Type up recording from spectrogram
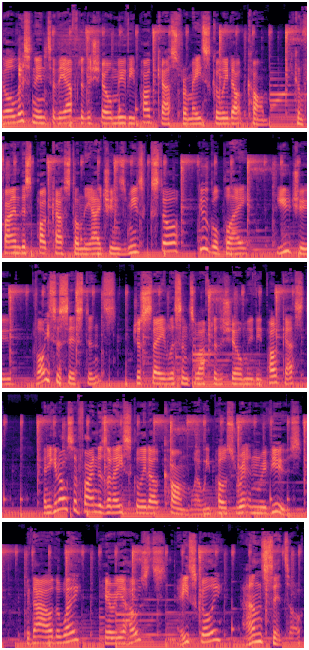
You're listening to the After the Show movie podcast from ascully.com. You can find this podcast on the iTunes Music Store, Google Play, YouTube, voice assistants, just say listen to After the Show movie podcast. And you can also find us on ascully.com where we post written reviews. With that out of the way, here are your hosts, A Scully and Sid Talk.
